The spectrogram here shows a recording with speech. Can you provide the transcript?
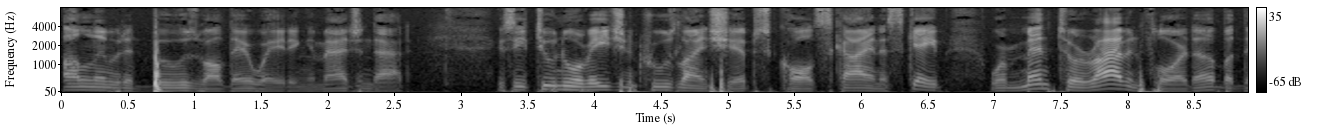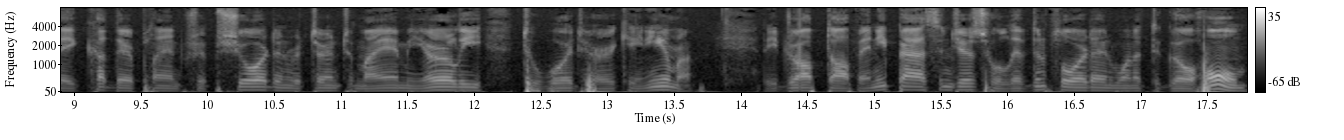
unlimited booze while they're waiting. Imagine that. You see, two Norwegian cruise line ships called Sky and Escape were meant to arrive in Florida, but they cut their planned trip short and returned to Miami early to avoid Hurricane Irma. They dropped off any passengers who lived in Florida and wanted to go home,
